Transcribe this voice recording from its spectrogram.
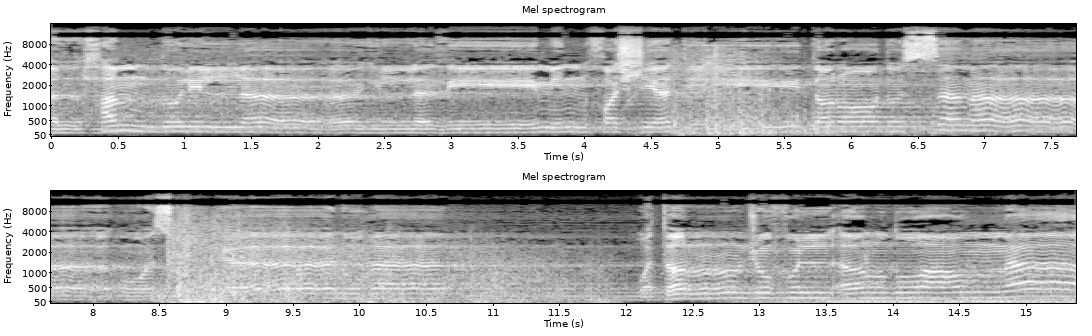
الحمد لله الذي من خشيته ترعد السماء وسكانها وترجف الأرض وعمارها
